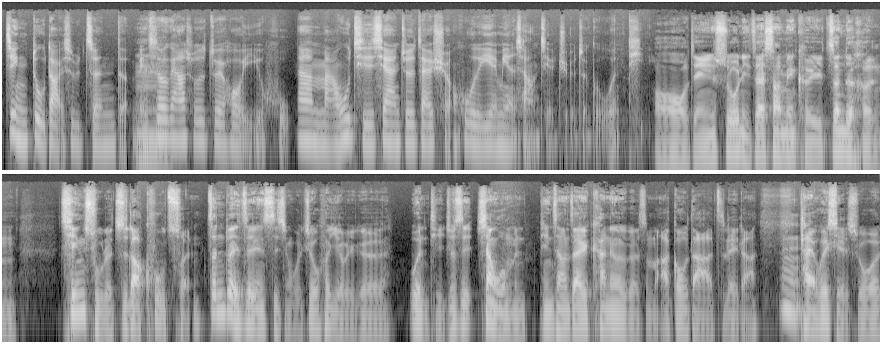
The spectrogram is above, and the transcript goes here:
进度到底是不是真的，每次都跟他说是最后一户。嗯、那马屋其实现在就是在选户的页面上解决这个问题。哦，等于说你在上面可以真的很。清楚的知道库存，针对这件事情，我就会有一个问题，就是像我们平常在看那个什么 Agoda 之类的、啊，嗯，他也会写说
